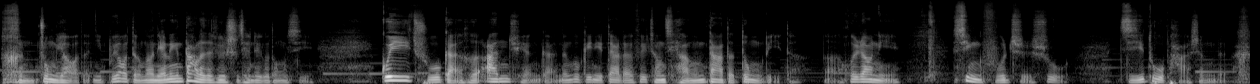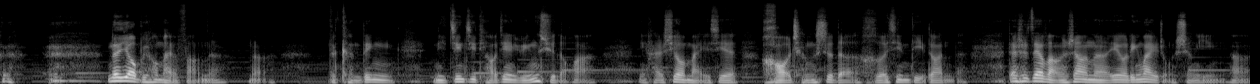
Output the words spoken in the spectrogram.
很重要的，你不要等到年龄大了再去实现这个东西。归属感和安全感能够给你带来非常强大的动力的啊，会让你幸福指数极度爬升的。那要不要买房呢？那那肯定，你经济条件允许的话，你还是要买一些好城市的核心地段的。但是在网上呢，也有另外一种声音啊。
